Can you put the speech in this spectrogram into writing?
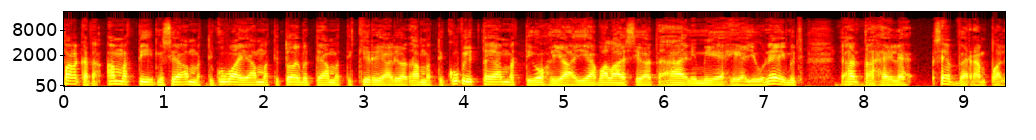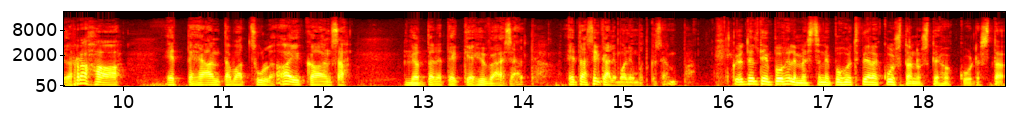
Palkata ammatti-ihmisiä, ammattikuvaajia, ammattitoimittajia, ammattikirjailijoita, ammattikuvittajia, ammattiohjaajia, valaisijoita, äänimiehiä, you name it, ja antaa heille sen verran paljon rahaa, että he antavat sulle aikaansa, mm. jotta ne tekee hyvää sältöä. Ei tämä sikäli monimutkaisempaa. Kun juteltiin puhelimessa, niin puhuit vielä kustannustehokkuudesta,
